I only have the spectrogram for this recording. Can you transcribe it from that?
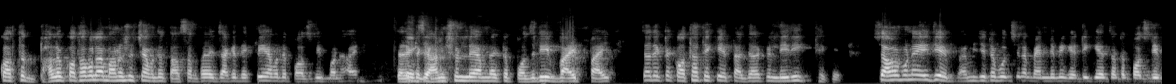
কথা ভালো কথা বলার মানুষ হচ্ছে আমাদের তাসার ভাই যাকে দেখলেই আমাদের পজিটিভ মনে হয়। যার একটা গান শুনলে আমরা একটা পজিটিভ ভাইব পাই। যার একটা কথা থেকে তার যার একটা লিরিক থেকে। সো আমার মনে হয় এই যে আমি যেটা বলছিলাম প্যান্ডেমিক এটিকে তত পজিটিভ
